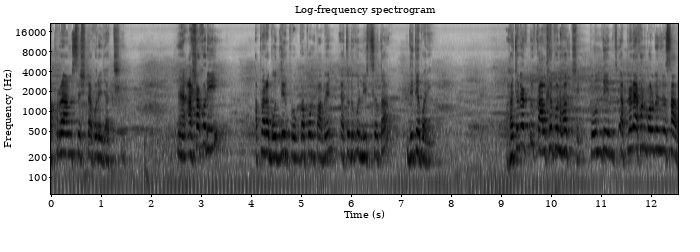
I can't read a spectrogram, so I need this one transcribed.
আপ্রাণ চেষ্টা করে যাচ্ছি। আশা করি আপনারা বদলির প্রজ্ঞাপন পাবেন। এতটুকু নিশ্চয়তা। দিতে পারি। হয়তো একটু কালক্ষেপণ হচ্ছে, কোন দিন? আপনারা এখন বলবেন যে, স্যার,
